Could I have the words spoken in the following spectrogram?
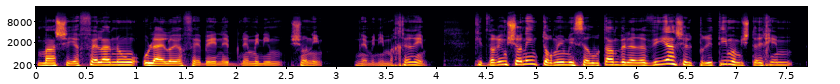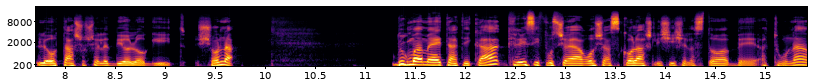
מה שיפה לנו אולי לא יפה בעיני בני מינים שונים, בני מינים אחרים. כי דברים שונים תורמים להישרדותם ולרבייה של פריטים המשתייכים לאותה שושלת ביולוגית שונה. דוגמה מהעת העתיקה, קריסיפוס שהיה ראש האסכולה השלישי של הסטואה באתונה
